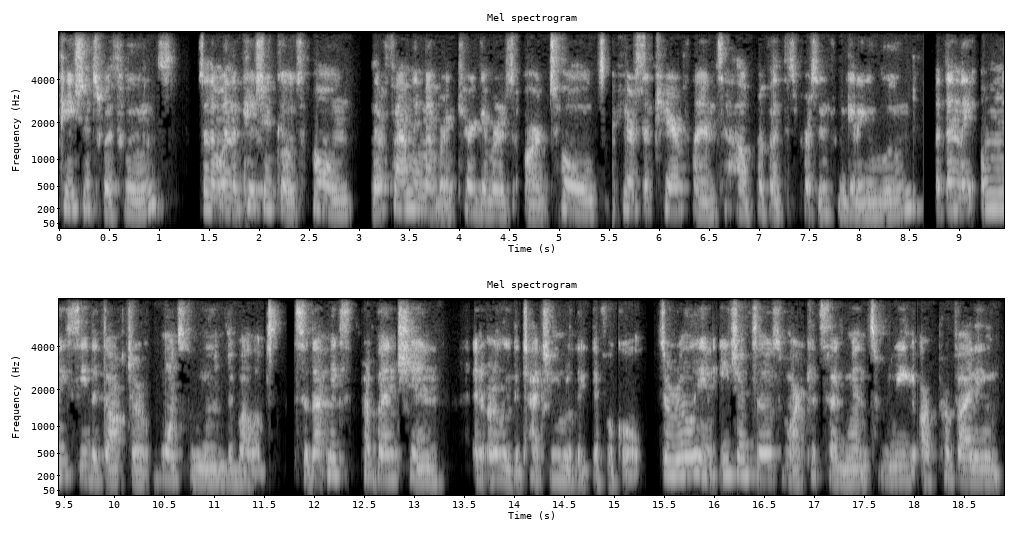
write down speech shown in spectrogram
patients with wounds so that when the patient goes home, their family member and caregivers are told, here's a care plan to help prevent this person from getting a wound. But then they only see the doctor once the wound develops. So that makes prevention and early detection really difficult. So, really, in each of those market segments, we are providing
